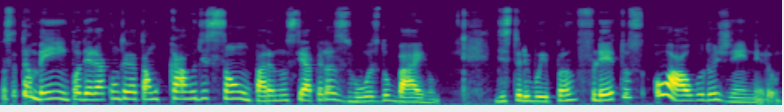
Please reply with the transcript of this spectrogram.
Você também poderá contratar um carro de som para anunciar pelas ruas do bairro, distribuir panfletos ou algo do gênero.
